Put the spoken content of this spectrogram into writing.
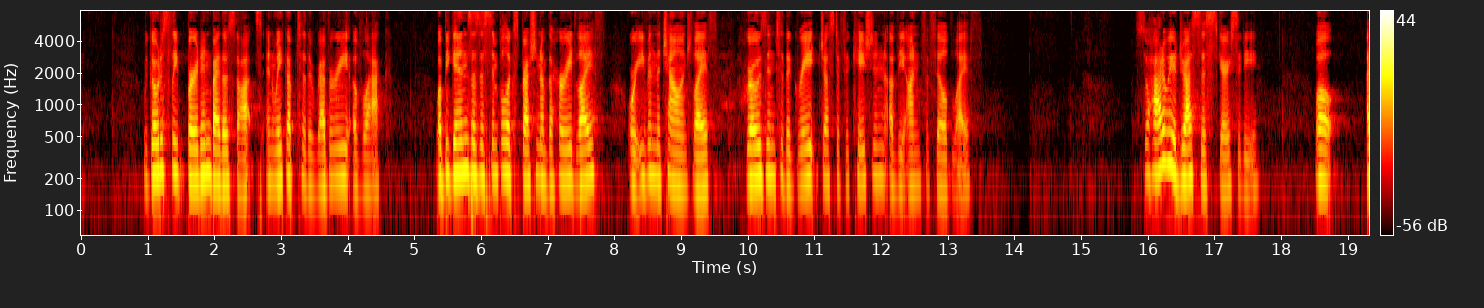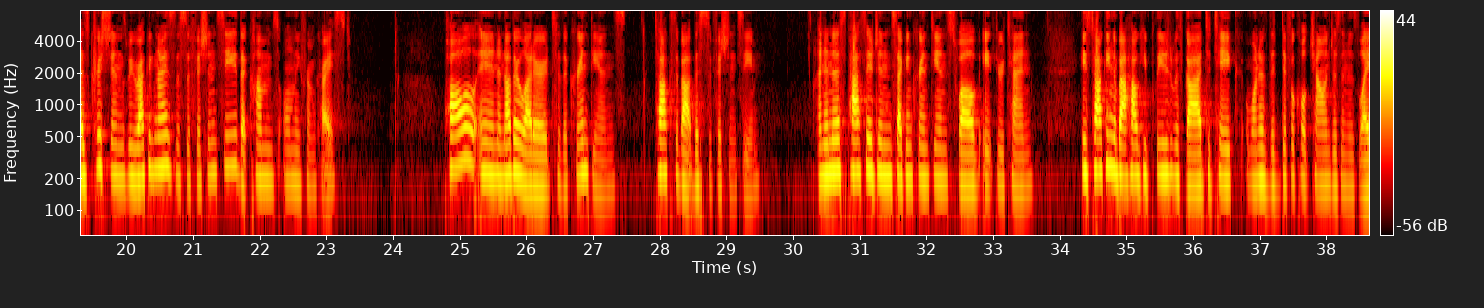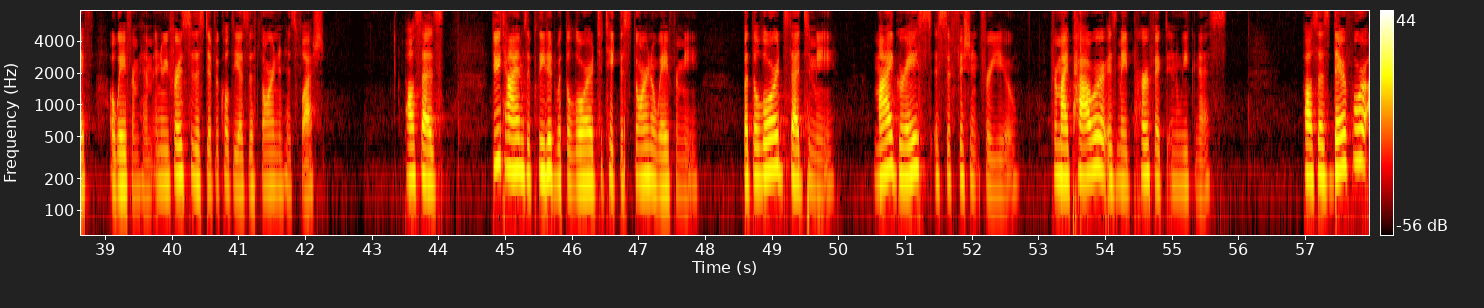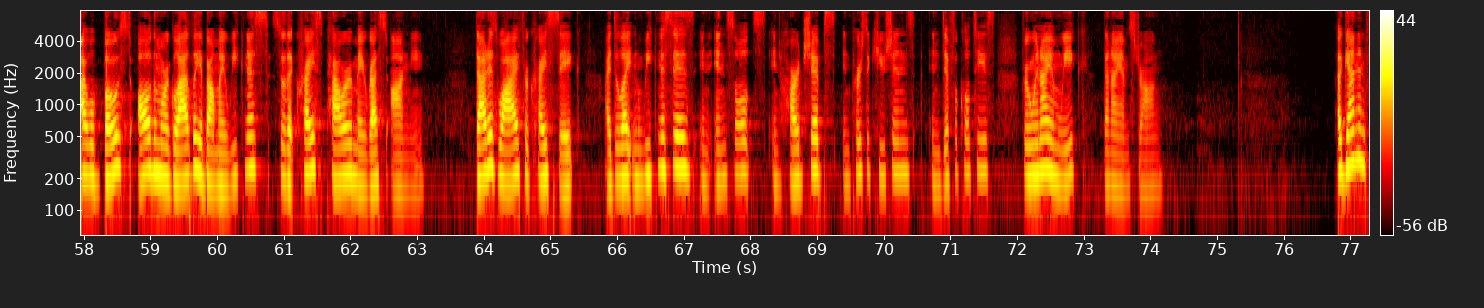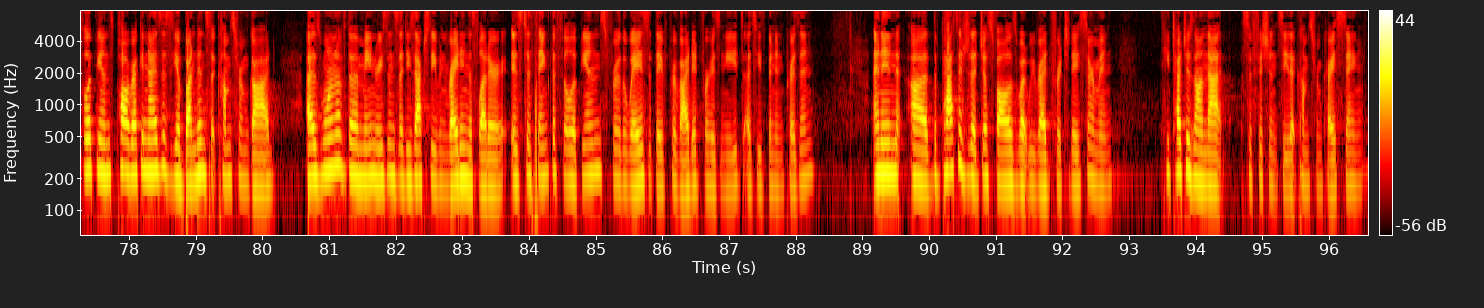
We go to sleep burdened by those thoughts and wake up to the reverie of lack. What begins as a simple expression of the hurried life, or even the challenge life, grows into the great justification of the unfulfilled life. So, how do we address this scarcity? Well, as Christians, we recognize the sufficiency that comes only from Christ. Paul, in another letter to the Corinthians, talks about this sufficiency. And in this passage in 2 Corinthians 12, 8 through 10, he's talking about how he pleaded with God to take one of the difficult challenges in his life away from him, and refers to this difficulty as the thorn in his flesh. Paul says, Three times I pleaded with the Lord to take this thorn away from me. But the Lord said to me, My grace is sufficient for you, for my power is made perfect in weakness. Paul says, Therefore I will boast all the more gladly about my weakness, so that Christ's power may rest on me. That is why, for Christ's sake, I delight in weaknesses, in insults, in hardships, in persecutions, in difficulties, for when I am weak, then I am strong. Again, in Philippians, Paul recognizes the abundance that comes from God as one of the main reasons that he's actually even writing this letter is to thank the Philippians for the ways that they've provided for his needs as he's been in prison. And in uh, the passage that just follows what we read for today's sermon, he touches on that sufficiency that comes from Christ, saying,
